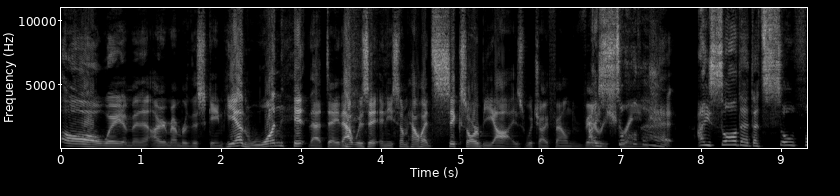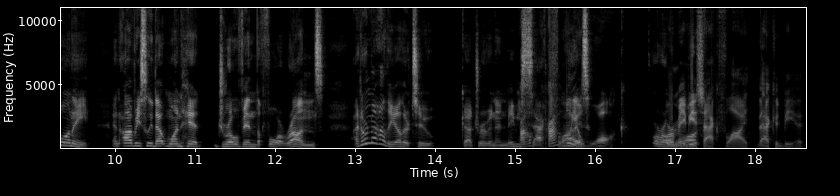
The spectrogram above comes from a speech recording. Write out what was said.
Oh, wait a minute. I remember this game. He had one hit that day. That was it. And he somehow had six RBIs, which I found very I strange. I saw that. I saw that. That's so funny. And obviously, that one hit drove in the four runs. I don't know how the other two got driven in. Maybe Pro- sack probably flies. a walk or, or maybe a sack fly. That could be it,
